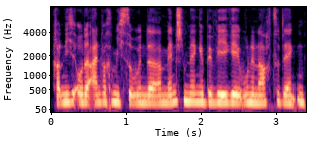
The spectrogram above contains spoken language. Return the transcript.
gerade nicht oder einfach mich so in der Menschenmenge bewege, ohne nachzudenken.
